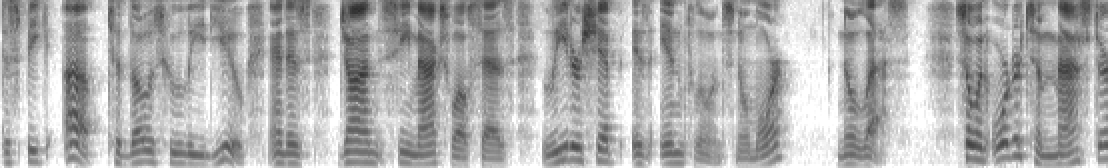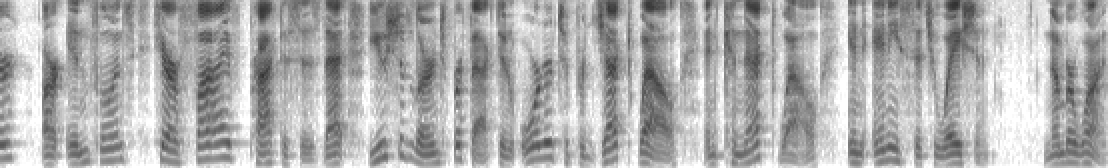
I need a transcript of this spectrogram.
to speak up to those who lead you. And as John C. Maxwell says, leadership is influence, no more, no less. So, in order to master our influence, here are five practices that you should learn to perfect in order to project well and connect well in any situation. Number one,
